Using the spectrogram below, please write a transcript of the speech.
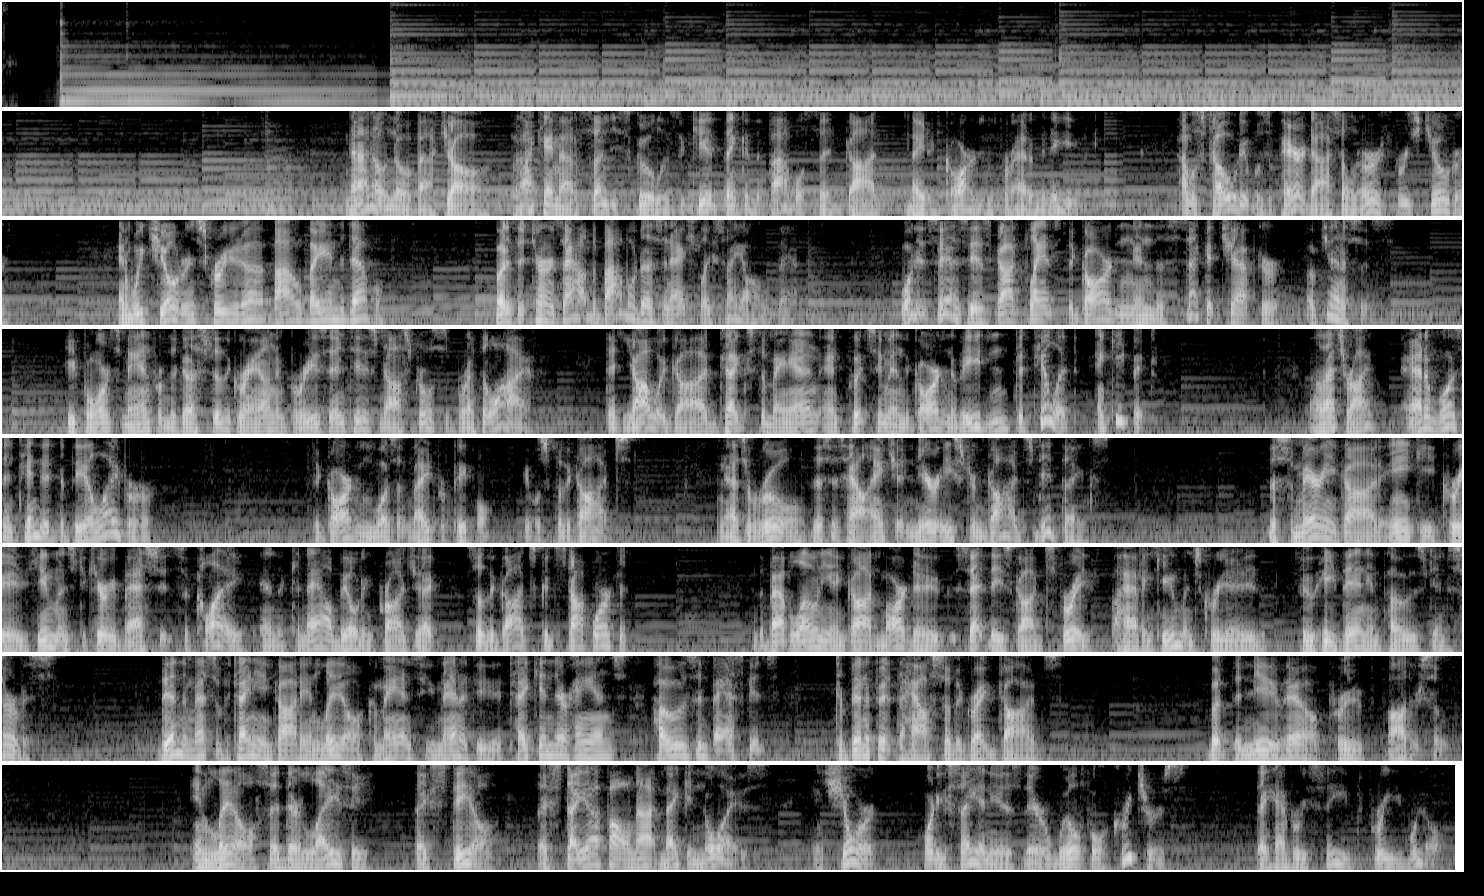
Now, I don't know about y'all, but I came out of Sunday school as a kid thinking the Bible said God made a garden for Adam and Eve. I was told it was a paradise on earth for his children. And we children screwed it up by obeying the devil. But as it turns out, the Bible doesn't actually say all of that. What it says is God plants the garden in the second chapter of Genesis. He forms man from the dust of the ground and breathes into his nostrils the breath of life that Yahweh God takes the man and puts him in the Garden of Eden to till it and keep it. Well, that's right. Adam was intended to be a laborer. The garden wasn't made for people, it was for the gods. And as a rule, this is how ancient Near Eastern gods did things. The Sumerian god Enki created humans to carry baskets of clay in the canal building project so the gods could stop working. The Babylonian god Marduk set these gods free by having humans created who he then imposed into service. Then the Mesopotamian god Enlil commands humanity to take in their hands hoes and baskets to benefit the house of the great gods. But the new hell proved bothersome. Enlil said they're lazy, they steal, they stay up all night making noise. In short, what he's saying is they're willful creatures. They have received free will.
